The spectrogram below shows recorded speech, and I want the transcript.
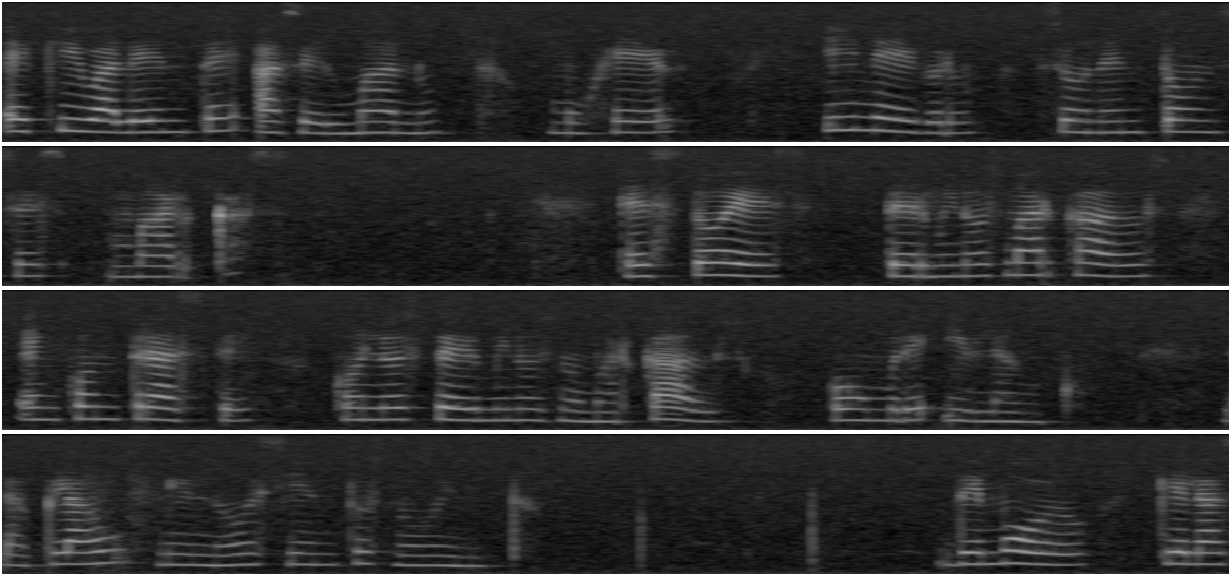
equivalente a ser humano, mujer y negro son entonces marcas. Esto es, términos marcados en contraste con los términos no marcados, hombre y blanco. La Clau 1990. De modo que las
